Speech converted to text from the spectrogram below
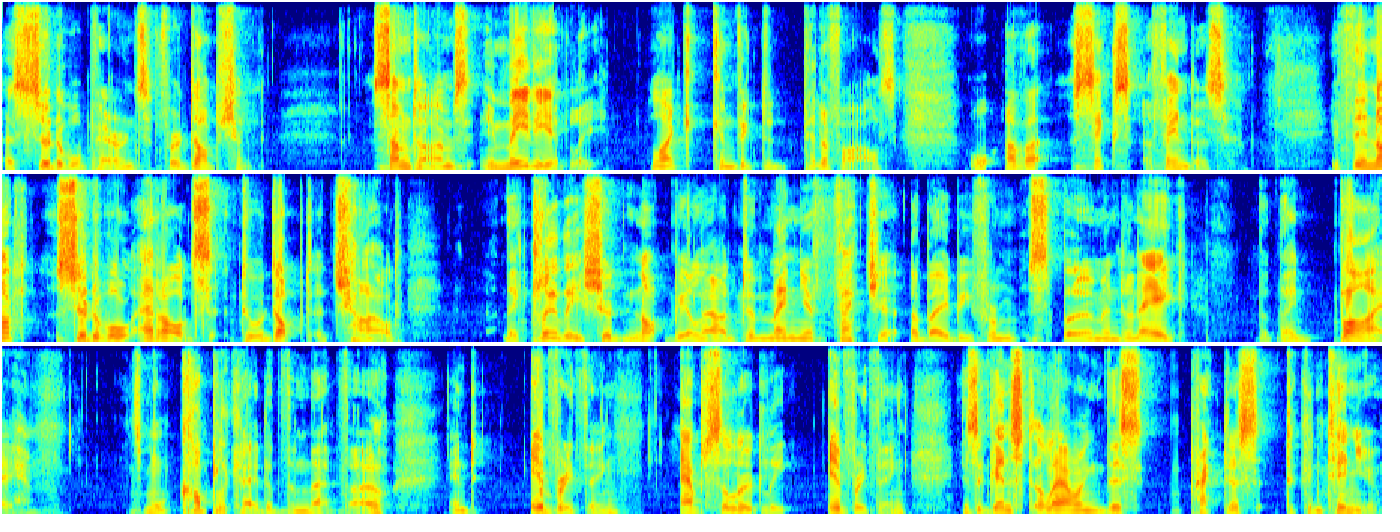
as suitable parents for adoption. Sometimes immediately, like convicted pedophiles or other sex offenders. If they're not suitable adults to adopt a child, they clearly should not be allowed to manufacture a baby from sperm and an egg that they buy. It's more complicated than that, though, and everything, absolutely everything, is against allowing this practice to continue.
